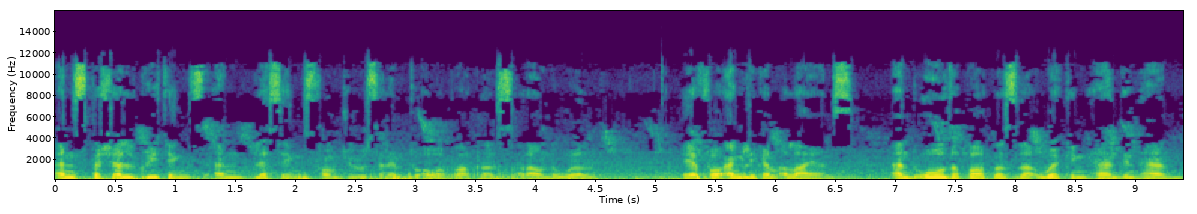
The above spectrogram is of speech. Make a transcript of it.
And special greetings and blessings from Jerusalem to our partners around the world uh, for Anglican Alliance and all the partners that are working hand in hand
